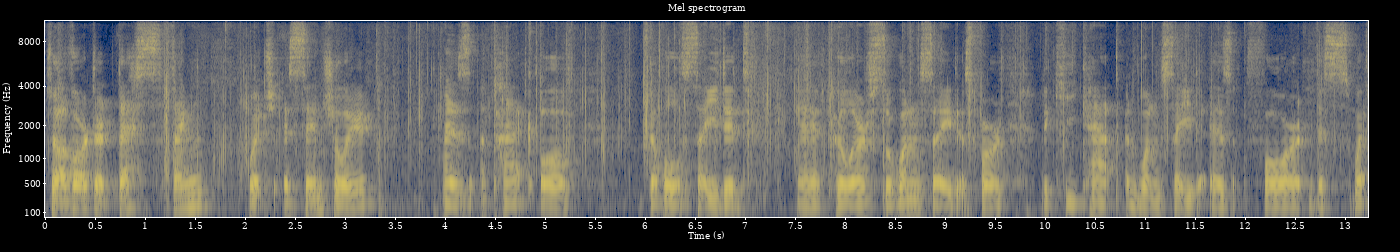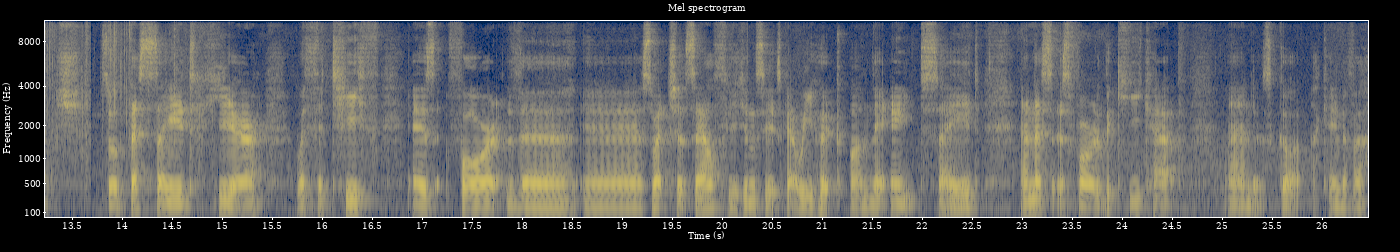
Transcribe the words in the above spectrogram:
So I've ordered this thing which essentially is a pack of double-sided uh, pullers. So one side is for the keycap and one side is for the switch. So this side here with the teeth is for the uh, switch itself. You can see it's got a wee hook on the outside and this is for the keycap and it's got a kind of a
